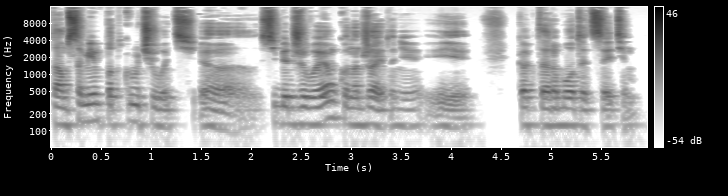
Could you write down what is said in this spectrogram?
там самим подкручивать э, себе GVM-ку на Jython и как-то работать с этим.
